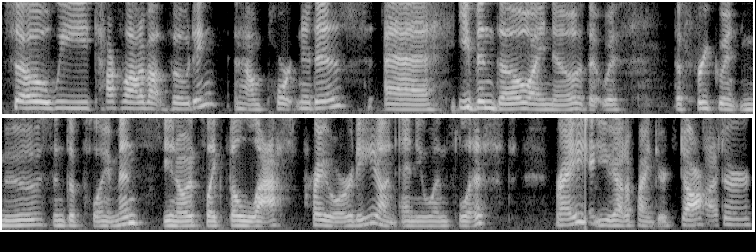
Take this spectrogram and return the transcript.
So we talk a lot about voting and how important it is, uh, even though I know that with the frequent moves and deployments, you know, it's like the last priority on anyone's list, right? You got to find your doctor.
